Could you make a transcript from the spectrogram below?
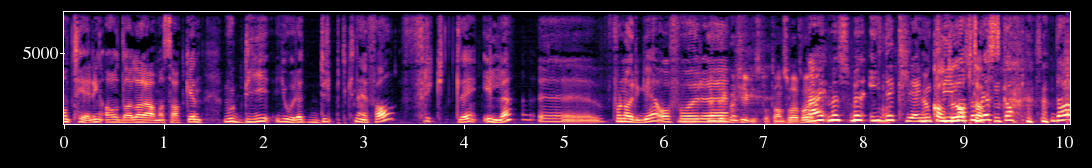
håndtering av Dalai Lama-saken, hvor de gjorde et dypt knefall. Fryktelig ille eh, for Norge og for Men Det kan ikke vi stå til ansvar for. Nei, men, men i det klimaet som ble skapt da,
